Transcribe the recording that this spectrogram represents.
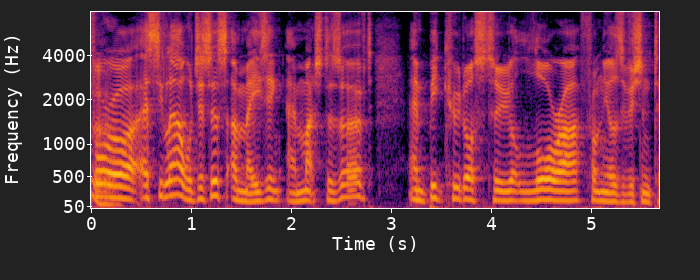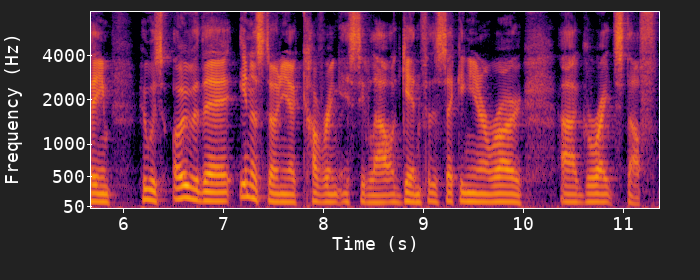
for uh, Eesti Laul, which is just amazing and much deserved. And big kudos to Laura from the Aussie Vision team, who was over there in Estonia covering Eesti Laul again for the second year in a row. Uh, great stuff.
